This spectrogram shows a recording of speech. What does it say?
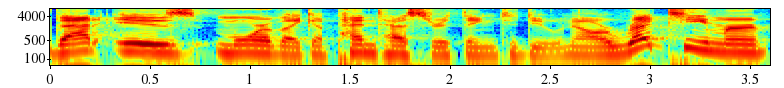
that is more of like a pen tester thing to do. Now, a red teamer,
